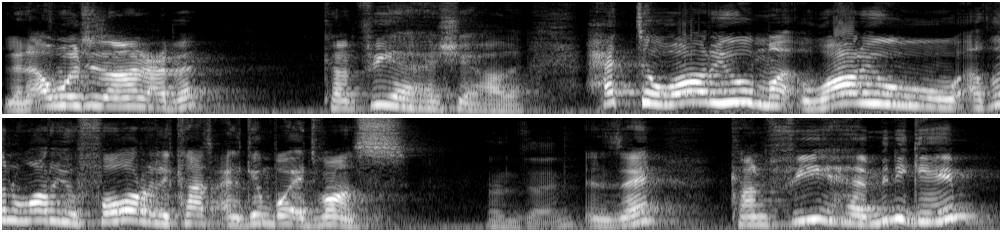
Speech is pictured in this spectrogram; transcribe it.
لأن أول جزء أنا ألعبه كان فيها هالشيء هذا. حتى واريو ما واريو أظن واريو 4 اللي كانت على ال Game Boy Advance إنزين. إنزين. كان فيها mini game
